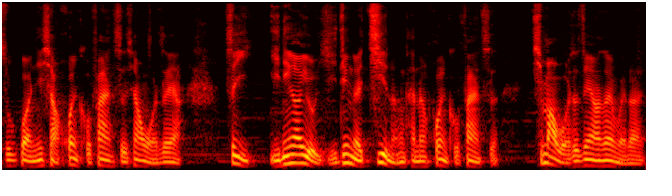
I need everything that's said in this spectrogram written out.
如果你想混口饭吃，像我这样，是一定要有一定的技能才能混口饭吃。起码我是这样认为的。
